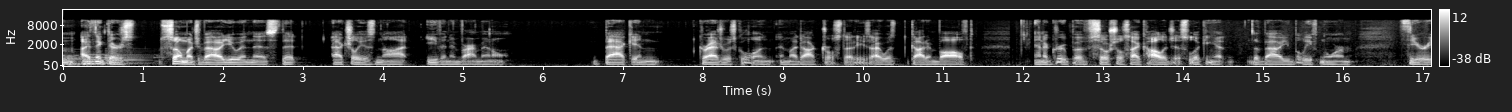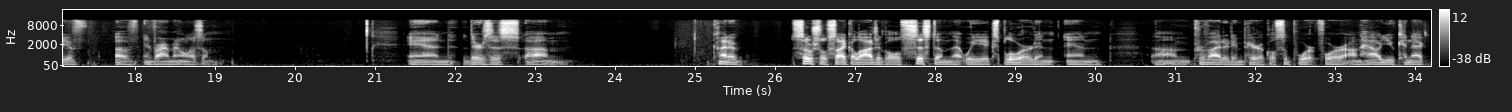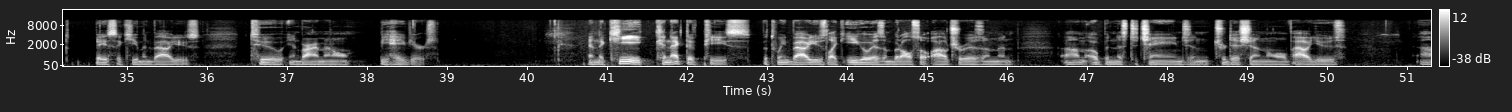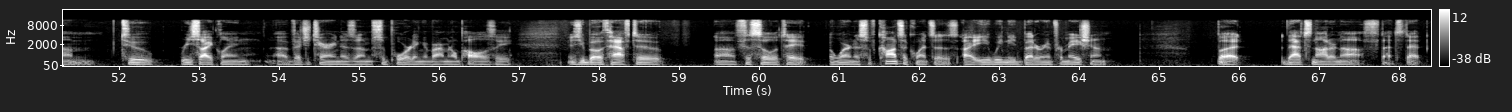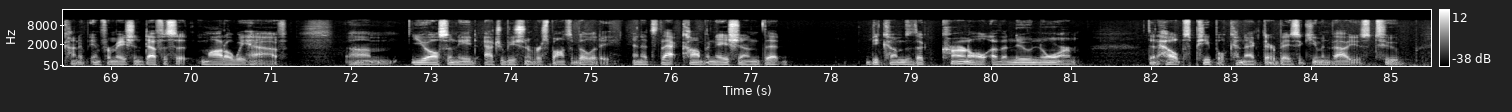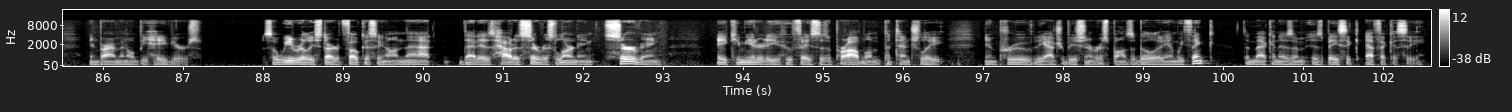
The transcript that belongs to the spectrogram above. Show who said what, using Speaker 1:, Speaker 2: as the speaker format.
Speaker 1: Um, I think there's so much value in this that actually is not even environmental. Back in graduate school and, in my doctoral studies, I was got involved in a group of social psychologists looking at the value belief norm theory of, of environmentalism. And there's this um, kind of social psychological system that we explored and, and um, provided empirical support for on how you connect basic human values to environmental behaviors. And the key connective piece between values like egoism, but also altruism and um, openness to change and traditional values um, to recycling, uh, vegetarianism, supporting environmental policy, is you both have to uh, facilitate awareness of consequences, i.e. we need better information, but that's not enough. That's that kind of information deficit model we have. Um, you also need attribution of responsibility, and it's that combination that becomes the kernel of a new norm that helps people connect their basic human values to environmental behaviors. So we really started focusing on that. That is, how does service learning, serving a community who faces a problem, potentially improve the attribution of responsibility? And we think the mechanism is basic efficacy.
